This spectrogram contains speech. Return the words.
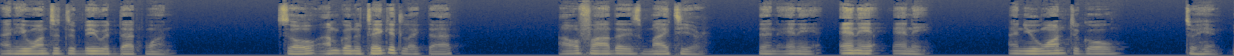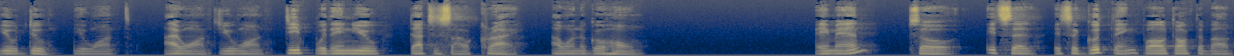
And he wanted to be with that one. So I'm going to take it like that. Our father is mightier than any, any, any. And you want to go to him. You do. You want. I want. You want. Deep within you, that is our cry. I want to go home. Amen. So it's a it's a good thing. Paul talked about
